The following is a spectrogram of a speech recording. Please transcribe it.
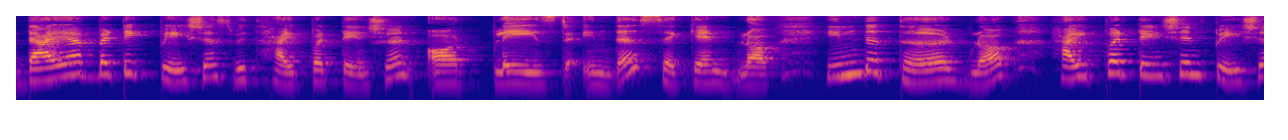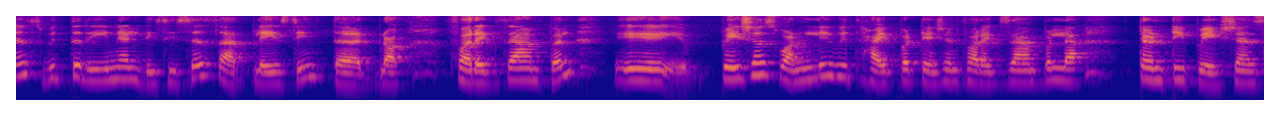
diabetic patients with hypertension are placed in the second block. In the third block, hypertension patients with renal diseases are placed in third block. For example, uh, patients only with hypertension, for example, uh, 20 patients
